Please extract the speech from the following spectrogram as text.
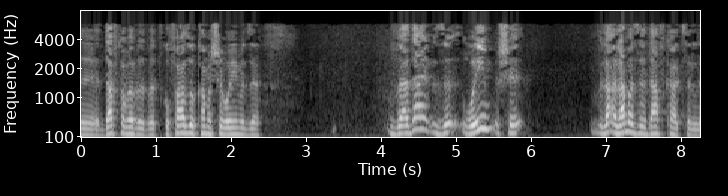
אה, דווקא בתקופה הזו כמה שרואים את זה. ועדיין זה, רואים ש... למה זה דווקא אצל,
